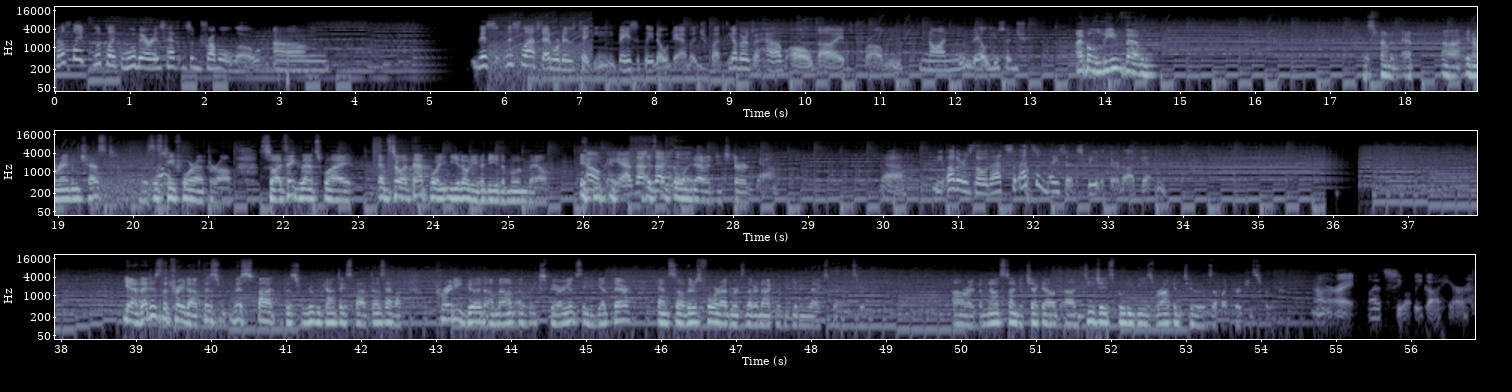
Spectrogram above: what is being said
Does like look like Wewbear is having some trouble though. Um, this this last Edward is taking basically no damage, but the others have all died from non-moon veil usage. I believe that was found in, uh, in a random chest. This is Oh. T4 after all, so I think that's why. And so at that point, you don't even need a moon veil. Oh, okay, yeah, that Just that take the one damage each turn. yeah, yeah. The others though, that's that's a nice XP that they're not getting. Yeah, that is the trade-off. This this spot, this Rubicante spot, does have a pretty good amount of experience that you get there, and so there's four Edwards that are not going to be getting that experience here. All right, but now it's time to check out uh, DJ Spoony B's Rockin' Tunes up on Kirchin's screen. All right, let's see what we got here.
